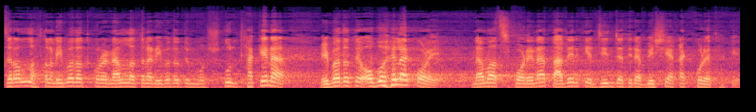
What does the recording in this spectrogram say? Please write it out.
যারা আল্লাহ তালার ইবাদত করে না, আল্লাহ তালার ইবাদতে মুশকুল থাকে না, ইবাদতে অবহেলা করে নামাজ পড়ে না, তাদেরকে জিন জাতিরা বেশি অ্যাটাক করে থাকে।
